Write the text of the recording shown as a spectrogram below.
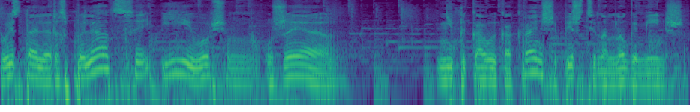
вы стали распыляться и, в общем, уже не таковы, как раньше, пишете намного меньше.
